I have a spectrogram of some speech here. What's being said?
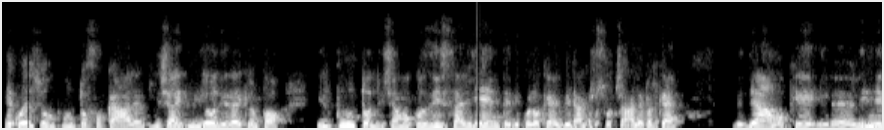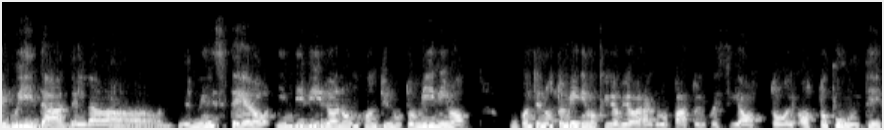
E questo è un punto focale, io direi che è un po' il punto, diciamo così, saliente di quello che è il bilancio sociale, perché vediamo che le linee guida della, del Ministero individuano un contenuto minimo, un contenuto minimo che io vi ho raggruppato in questi otto, otto punti,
